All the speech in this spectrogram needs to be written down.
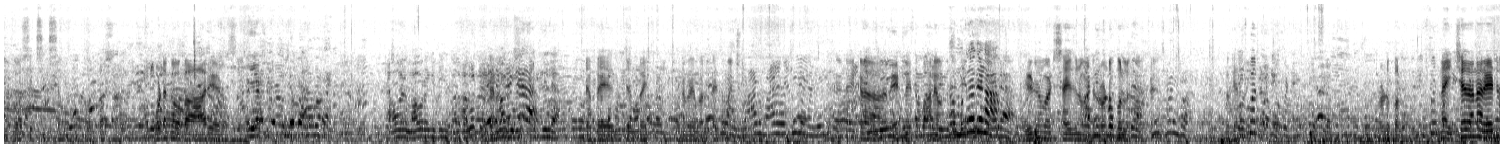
ఇంకో సిక్స్ సిక్స్ సెవెన్ వర్క్ వస్తుంది ఒక ఆరు ఏడు వస్తుంది. డెబ్బై ఐదు డెబ్బై ఎనభై వరకు అయితే మంచిగా ఎందుకంటే ఇక్కడ రేట్లు అయితే బాగానే ఉంటాయి. వీడిని బట్టి సైజుని బట్టి రెండు పళ్ళు. ఉంటాయి ఓకే. రెండు పళ్ళు నా ఇచ్చేదన్నా రేటు?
